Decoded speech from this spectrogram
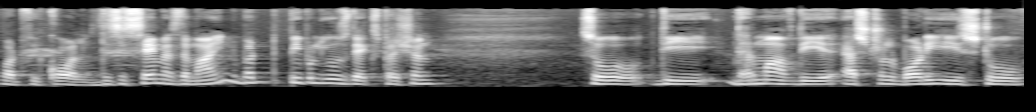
What we call this is same as the mind, but people use the expression. So the dharma of the astral body is to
